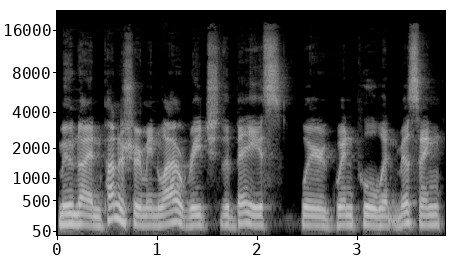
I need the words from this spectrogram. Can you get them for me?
Moon Knight and Punisher, meanwhile, reach the base where Gwenpool went missing,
